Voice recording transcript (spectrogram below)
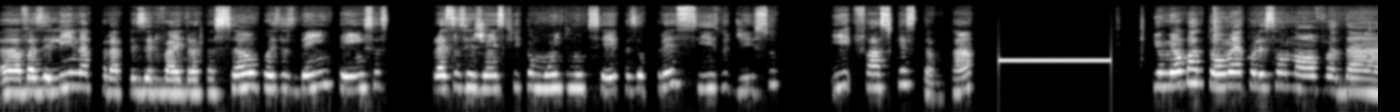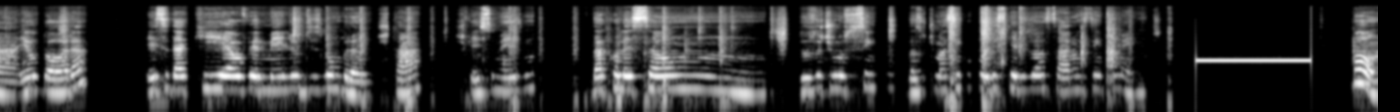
uh, vaselina para preservar a hidratação, coisas bem intensas para essas regiões que ficam muito, muito secas. Eu preciso disso e faço questão, tá? E o meu batom é a coleção nova da Eudora. Esse daqui é o vermelho deslumbrante, tá? Acho que é isso mesmo. Da coleção dos últimos cinco, das últimas cinco cores que eles lançaram recentemente. Bom,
